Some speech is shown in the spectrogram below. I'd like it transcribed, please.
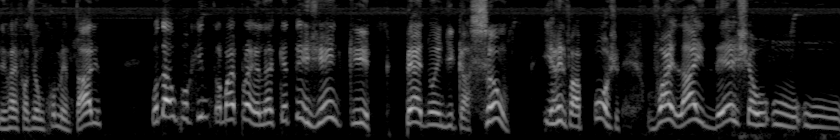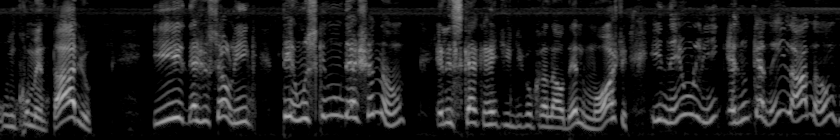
Ele vai fazer um comentário. Vou dar um pouquinho de trabalho para ele, né? Porque tem gente que pede uma indicação e a gente fala, poxa, vai lá e deixa o, o, um comentário e deixa o seu link. Tem uns que não deixa não. Eles querem que a gente indique o canal dele, mostre, e nem o link, ele não quer nem ir lá não.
